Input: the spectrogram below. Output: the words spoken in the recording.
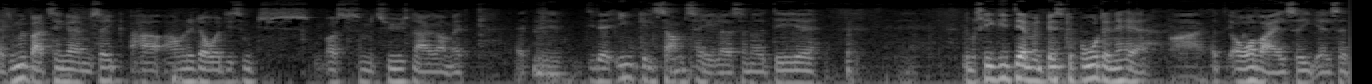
Altså umiddelbart tænker jeg, at så ikke har, har hun lidt over de som også som et syge snakker om, at, at øh, de der enkelte samtaler og sådan noget, det, øh, det er måske ikke lige der, man bedst kan bruge denne her overvejelse i. Altså, at,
